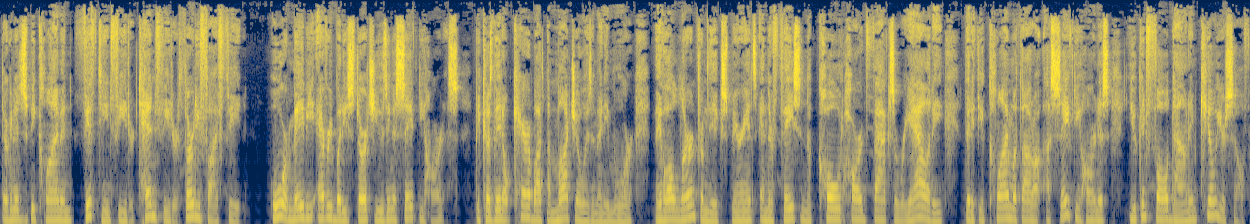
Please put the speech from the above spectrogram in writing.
They're going to just be climbing 15 feet or 10 feet or 35 feet. Or maybe everybody starts using a safety harness because they don't care about the machoism anymore. They've all learned from the experience and they're facing the cold, hard facts of reality that if you climb without a, safety harness, you can fall down and kill yourself.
